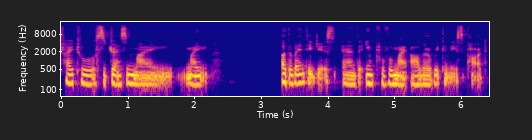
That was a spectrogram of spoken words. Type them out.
try to strengthen my my advantages and improve my other weakness part.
